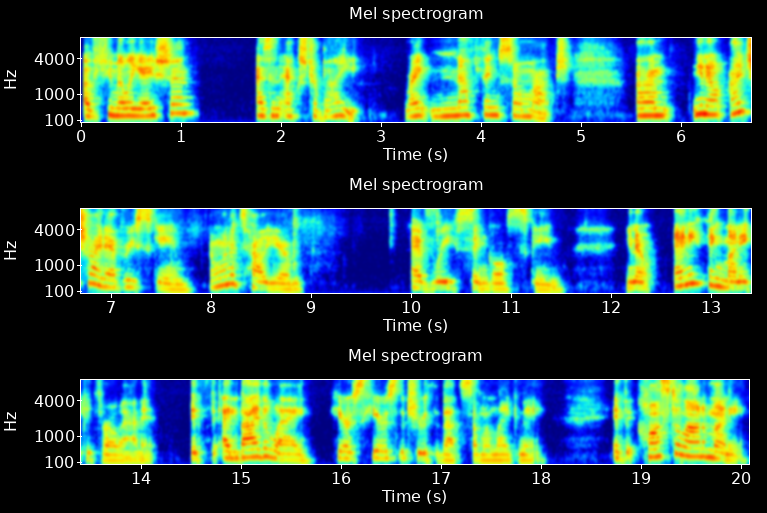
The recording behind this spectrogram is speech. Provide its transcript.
of humiliation as an extra bite, right? Nothing so much. Um, you know, I tried every scheme. I want to tell you every single scheme you know anything money could throw at it. If and by the way here's here's the truth about someone like me. If it cost a lot of money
